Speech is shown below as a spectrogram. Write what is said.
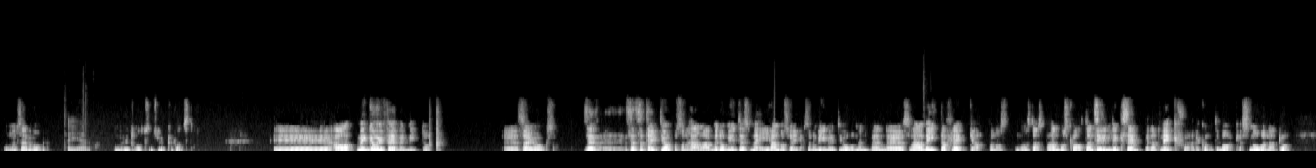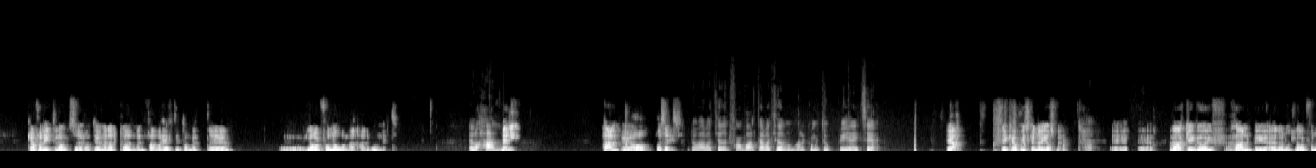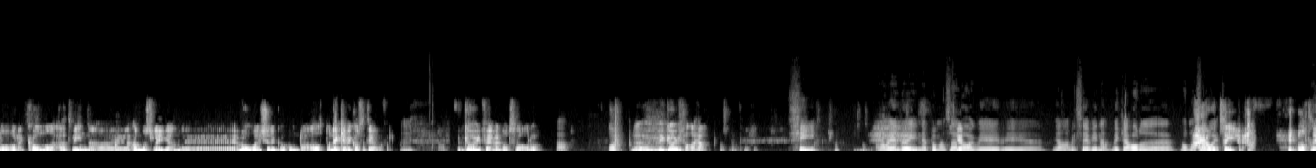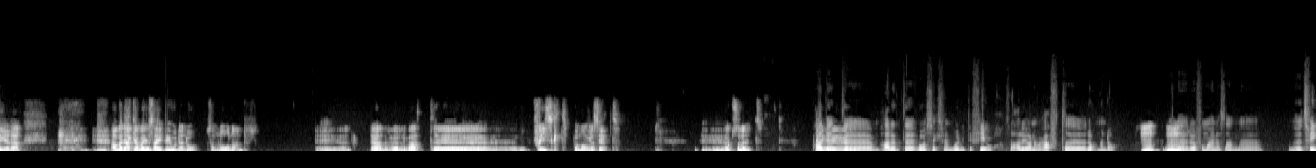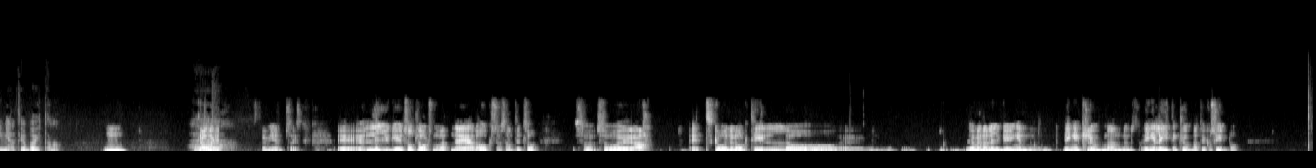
och mot Sävehof. 10-11. Det var ju Drott som slog Kristianstad. Eh, ja, men Guif är väl mitt då. Eh, säger jag också. Sen, sen, så tänkte jag på sådana här, men de är ju inte ens med i handbollsligan så de vinner ju inte i år. Men, men eh, sådana här vita fläckar på någonstans på handbollskartan. Till exempel att Växjö hade kommit tillbaka, Småland då. Kanske lite långt söderut. Jag menar drömmen, fan vad häftigt om ett eh, eh lag från Norrland hade vunnit. Eller Hallby. Hallby, ja precis. Det hade varit kul. Framförallt det hade varit kul om de hade kommit upp i elitserien. Ja, det kanske vi ska nöja oss med. Ja. Eh, eh, varken Guif, Hallby eller något lag från Norrland kommer att vinna eh, handbollsligan eh, våren 2018. Det kan vi konstatera i alla fall. Mm. Ja. Guif är väl vårt svar då. Ja. ja nu är vi Guifare här. Tji! Om vi ändå är inne på massa ja. lag vi, vi gärna vill se vinna. Vilka har du? Eh, har du några ja, jag har tre där. Jag har tre där. ja men där kan man ju säga Boden då som Norrland. Mm. Eh, det hade väl varit eh, friskt på många sätt. Eh, absolut. Hade eh, inte, hade inte H65 vunnit i fjol så hade jag nog haft eh, dem ändå. Mm, mm. Men eh, då får man nästan eh, tvinga till att byta nu. Mm. Ja, man kan igen precis. Eh, Lyg är ju ett sånt lag som har varit nära också samtidigt så, så, så eh, ja, ett Skånelag till och, och eh, jag menar Lugi är ingen, det är ingen klubb man, det är ingen liten klubb man tycker synd om.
